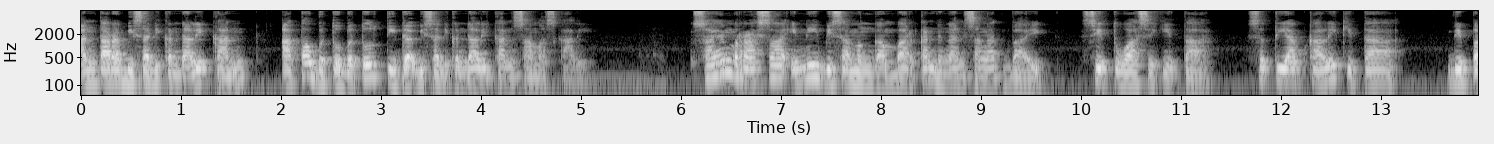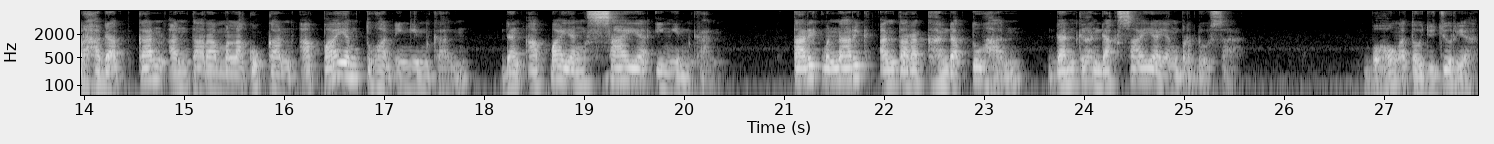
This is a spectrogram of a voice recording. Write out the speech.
antara bisa dikendalikan atau betul-betul tidak bisa dikendalikan sama sekali. Saya merasa ini bisa menggambarkan dengan sangat baik situasi kita setiap kali kita diperhadapkan antara melakukan apa yang Tuhan inginkan dan apa yang saya inginkan. Tarik-menarik antara kehendak Tuhan dan kehendak saya yang berdosa. Bohong atau jujur ya?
